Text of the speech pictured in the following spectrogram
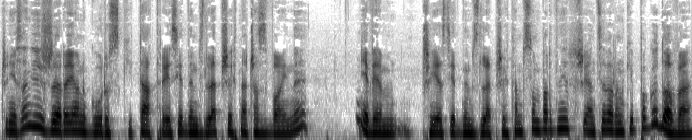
Czy nie sądzisz, że rejon górski Tatry jest jednym z lepszych na czas wojny? Nie wiem, czy jest jednym z lepszych. Tam są bardzo niesprzyjające warunki pogodowe.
